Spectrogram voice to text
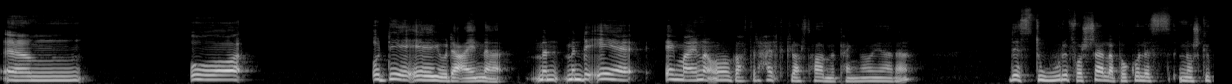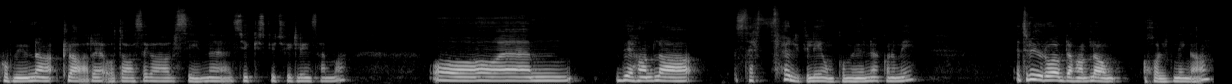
Um, og, og, det er jo det ene. Men, men det er Jeg mener òg at det helt klart har med penger å gjøre. Det er store forskjeller på hvordan norske kommuner klarer å ta seg av sine psykisk utviklingshemma. Og um, det handler selvfølgelig om kommuneøkonomi. Jeg tror òg det handler om holdninger.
